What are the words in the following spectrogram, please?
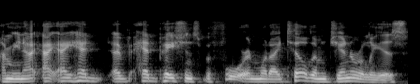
I mean, I, I had I've had patients before, and what I tell them generally is,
